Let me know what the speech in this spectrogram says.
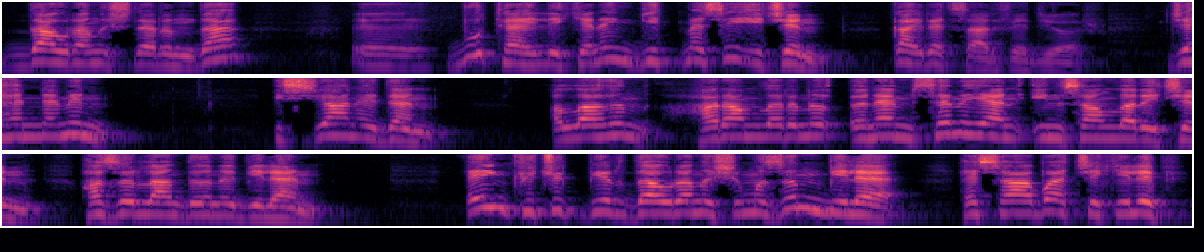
davranışlarında e, bu tehlikenin gitmesi için gayret sarf ediyor. Cehennemin isyan eden, Allah'ın haramlarını önemsemeyen insanlar için hazırlandığını bilen, en küçük bir davranışımızın bile hesaba çekilip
